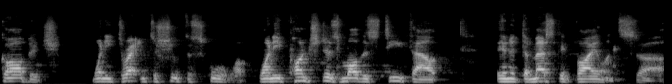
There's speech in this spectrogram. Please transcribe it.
garbage when he threatened to shoot the school up, when he punched his mother's teeth out in a domestic violence uh,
